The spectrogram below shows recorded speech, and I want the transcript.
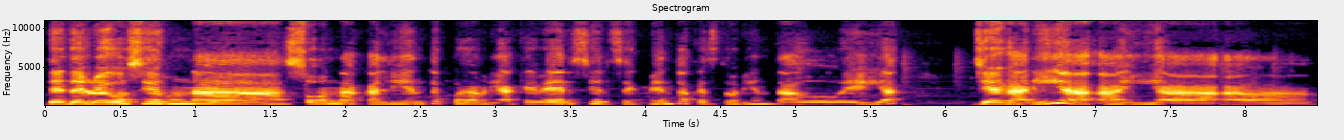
desde luego, si es una zona caliente, pues habría que ver si el segmento a que está orientado ella llegaría ahí a,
